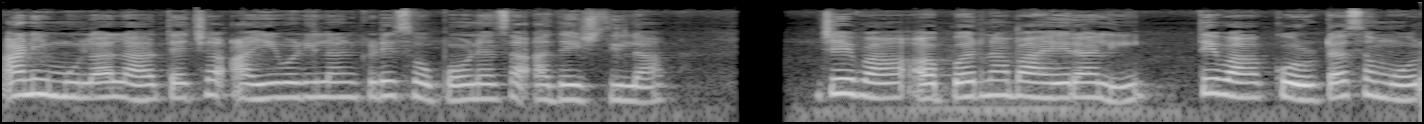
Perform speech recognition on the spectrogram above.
आणि मुलाला त्याच्या आईवडिलांकडे सोपवण्याचा आदेश दिला. जेव्हा अपर्णा बाहेर आली तेव्हा कोर्टासमोर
